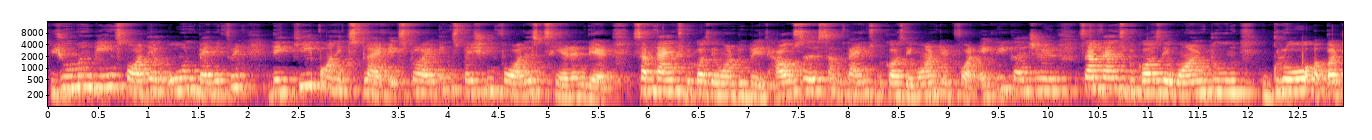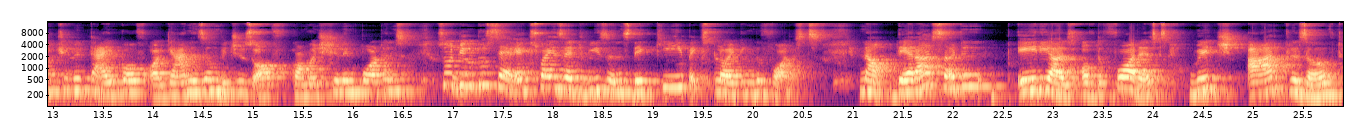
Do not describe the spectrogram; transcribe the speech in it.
human beings for their own benefit, they keep on exploit, exploiting especially forests here and there. Sometimes because they want to build houses, sometimes because they want it for agriculture, sometimes because they want to grow a particular type of organism which is of commercial importance. So due to XYZ reasons, they keep exploiting the forests. Now, there are certain areas of the forests which are preserved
